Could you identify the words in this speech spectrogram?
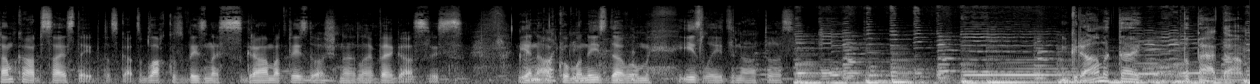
tam kāda saistība, tas kāds blakus biznesa grāmatu izdošanai, lai beigās viss ienākumi un izdevumi izlīdzinātos. Grāmatai pa pēdām.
